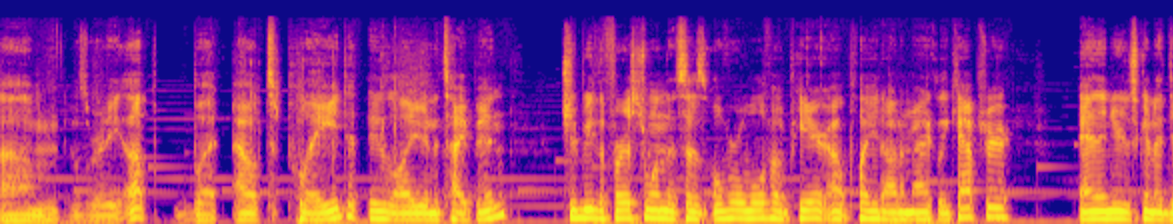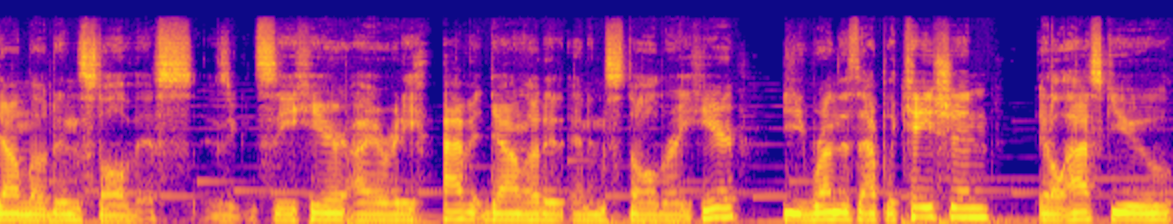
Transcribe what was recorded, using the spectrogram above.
Um, it was already up, but Outplayed is all you're going to type in should be the first one that says Overwolf up here, outplayed automatically capture. And then you're just going to download and install this. As you can see here, I already have it downloaded and installed right here. You run this application, it'll ask you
